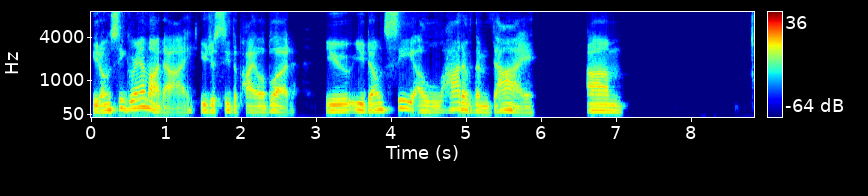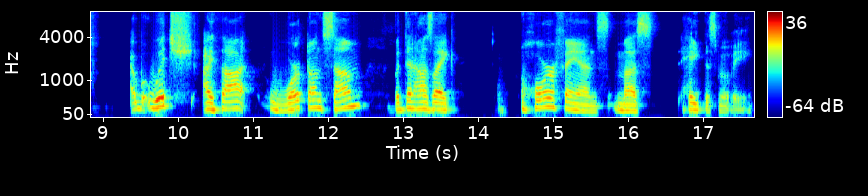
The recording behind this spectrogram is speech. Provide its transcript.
you don't see grandma die you just see the pile of blood you you don't see a lot of them die um uh, which i thought worked on some but then i was like horror fans must hate this movie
